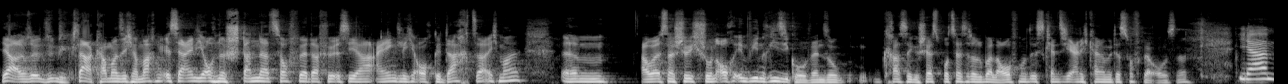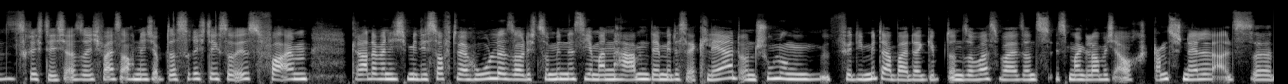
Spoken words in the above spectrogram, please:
Ja, also klar, kann man sicher machen. Ist ja eigentlich auch eine Standardsoftware, dafür ist sie ja eigentlich auch gedacht, sag ich mal. Ähm, aber ist natürlich schon auch irgendwie ein Risiko, wenn so krasse Geschäftsprozesse darüber laufen und es kennt sich eigentlich keiner mit der Software aus, ne? Ja, das ist richtig. Also ich weiß auch nicht, ob das richtig so ist. Vor allem, gerade wenn ich mir die Software hole, sollte ich zumindest jemanden haben, der mir das erklärt und Schulungen für die Mitarbeiter gibt und sowas, weil sonst ist man, glaube ich, auch ganz schnell als äh,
